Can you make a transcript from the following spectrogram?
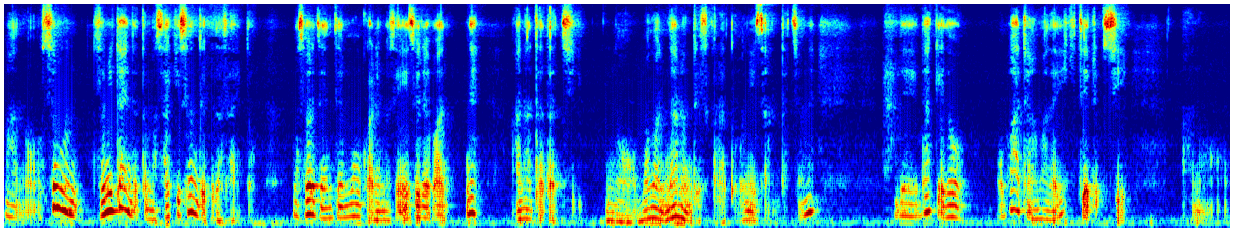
まあ、あの、住む、住みたいんだったら先住んでくださいと。まあ、それ全然文句ありません。いずれはね、あなたたちのものになるんですからと、お兄さんたちはね。で、だけど、おばあちゃんはまだ生きてるし、あの、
